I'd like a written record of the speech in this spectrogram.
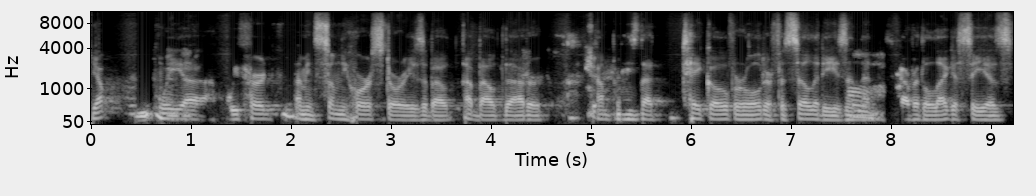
Yep, we uh, we've heard. I mean, so many horror stories about about that, or companies that take over older facilities and oh. then discover the legacy as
